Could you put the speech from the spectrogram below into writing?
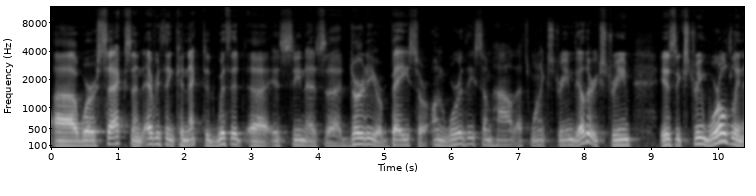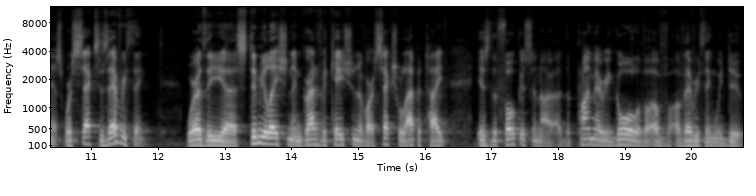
uh, where sex and everything connected with it uh, is seen as uh, dirty or base or unworthy somehow. That's one extreme. The other extreme is extreme worldliness, where sex is everything, where the uh, stimulation and gratification of our sexual appetite is the focus and our, the primary goal of, of, of everything we do.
